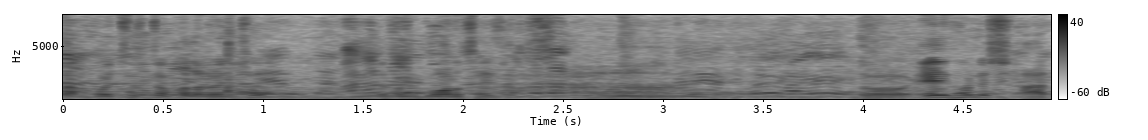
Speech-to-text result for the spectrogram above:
তার বৈশিষ্ট্য ভালো রয়েছে এবং বড় সাইজের তো এই ধরনের সার,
